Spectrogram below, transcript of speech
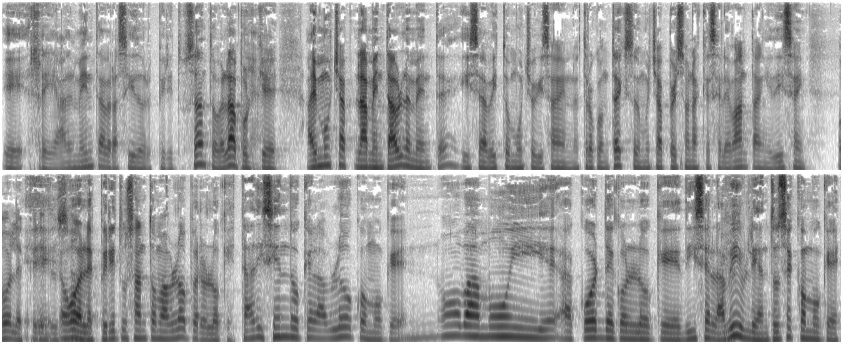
eh, realmente habrá sido el Espíritu Santo, ¿verdad? Porque hay muchas, lamentablemente, y se ha visto mucho quizás en nuestro contexto, hay muchas personas que se levantan y dicen, Oh, el eh, Espíritu oh, el Espíritu Santo me habló, pero lo que está diciendo que él habló como que no va muy eh, acorde con lo que dice la Biblia. Entonces como que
